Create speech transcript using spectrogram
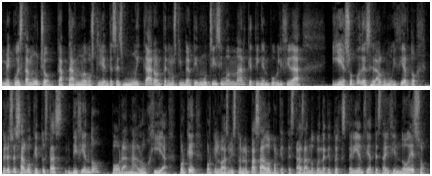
me cuesta mucho captar nuevos clientes, es muy caro, tenemos que invertir muchísimo en marketing, en publicidad. Y eso puede ser algo muy cierto, pero eso es algo que tú estás diciendo por analogía. ¿Por qué? Porque lo has visto en el pasado, porque te estás dando cuenta que tu experiencia te está diciendo eso.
